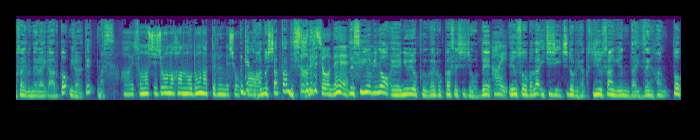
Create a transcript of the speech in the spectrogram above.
抑える狙いがあると見られています。はい、その市場の反応どうなってるんでしょうか？結構反応しちゃったんですよね。そうでしょうね。で、水曜日の、えー、ニューヨーク外国為替市場で、はい、円相場が一時1ドル113円台前半と、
